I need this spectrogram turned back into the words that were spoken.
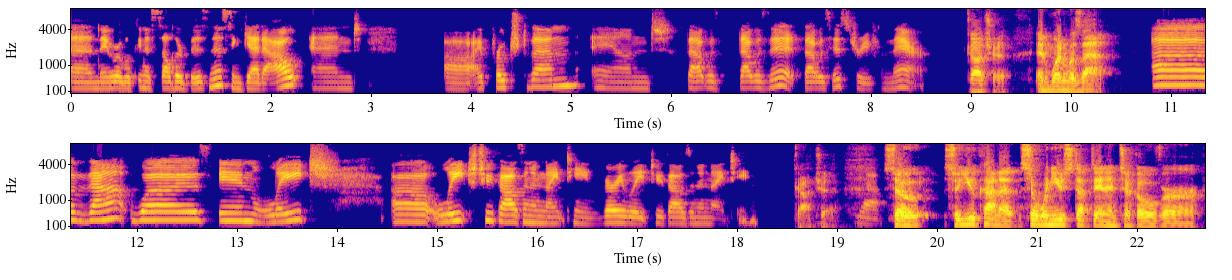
and they were looking to sell their business and get out. And uh, I approached them, and that was that was it. That was history from there. Gotcha. And when was that? Uh, that was in late uh, late 2019, very late 2019. Gotcha. Yeah. So so you kind of so when you stepped in and took over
